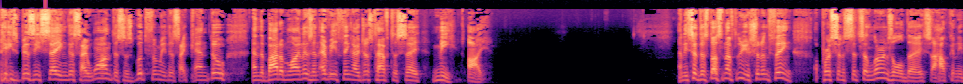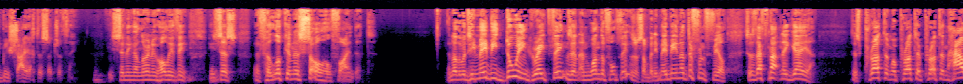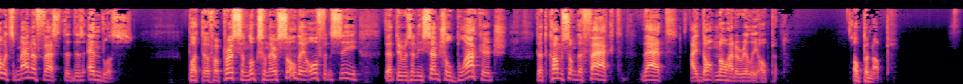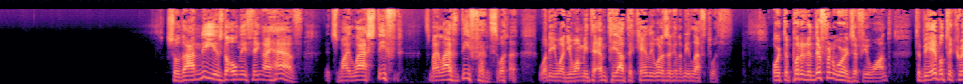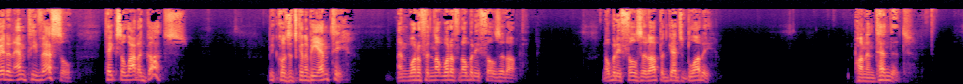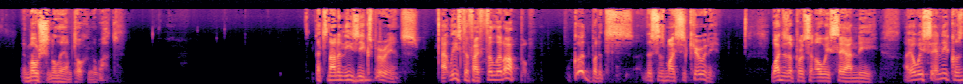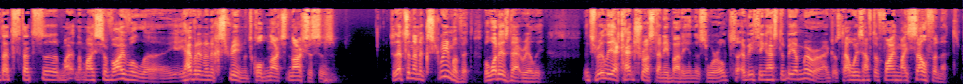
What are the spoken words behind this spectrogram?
He's busy saying this I want, this is good for me, this I can't do. And the bottom line is, in everything I just have to say, me, I. And he said, this doesn't have to do, you shouldn't think. A person sits and learns all day, so how can he be shaykh to such a thing? He's sitting and learning holy things. He says, if he'll look in his soul, he'll find it. In other words, he may be doing great things and, and wonderful things, or somebody may be in a different field. He says, that's not negeya. This pratim or pratim pratim, how it's manifested is endless. But if a person looks in their soul, they often see that there is an essential blockage that comes from the fact that I don't know how to really open, open up. So the ani is the only thing I have. It's my last def- it's my last defense. What, what do you want? You want me to empty out the keli? What is it going to be left with? Or to put it in different words, if you want, to be able to create an empty vessel takes a lot of guts because it's going to be empty. And what if it, what if nobody fills it up? Nobody fills it up, it gets bloody. Pun intended. Emotionally, I'm talking about. That's not an easy experience. At least if I fill it up, good, but it's, this is my security. Why does a person always say ani? I always say ani because that's that's uh, my my survival. Uh, you have it in an extreme. It's called nar- narcissism. So that's in an extreme of it. But what is that really? It's really I can't trust anybody in this world. So everything has to be a mirror. I just always have to find myself in it.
